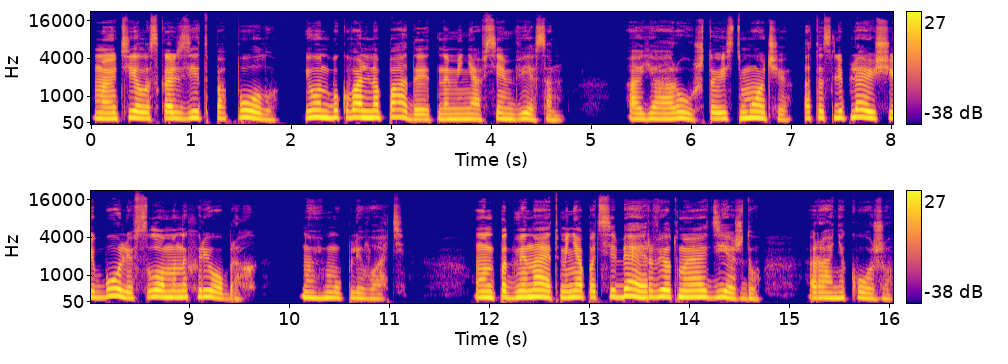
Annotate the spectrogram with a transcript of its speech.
Мое тело скользит по полу, и он буквально падает на меня всем весом. А я ору, что есть мочи от ослепляющей боли в сломанных ребрах. Но ему плевать. Он подминает меня под себя и рвет мою одежду, раня кожу.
